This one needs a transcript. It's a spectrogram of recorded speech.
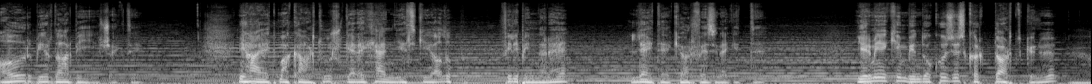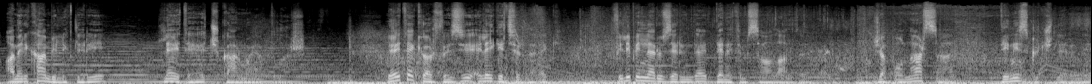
ağır bir darbe yiyecekti. Nihayet MacArthur gereken yetkiyi alıp Filipinlere Leyte Körfezi'ne gitti. 20 Ekim 1944 günü Amerikan birlikleri Leyte'ye çıkarma yaptılar. Leyte Körfezi ele geçirilerek Filipinler üzerinde denetim sağlandı. Japonlarsa deniz güçlerini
